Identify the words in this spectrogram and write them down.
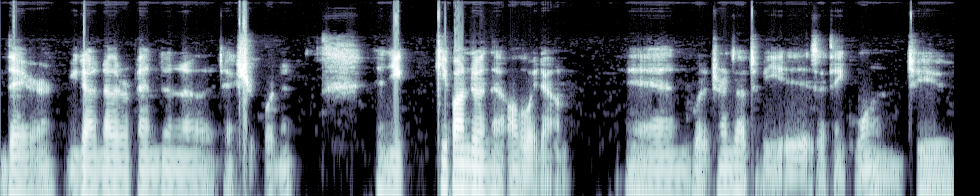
there. You got another append and another texture coordinate. And you keep on doing that all the way down. And what it turns out to be is I think one two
